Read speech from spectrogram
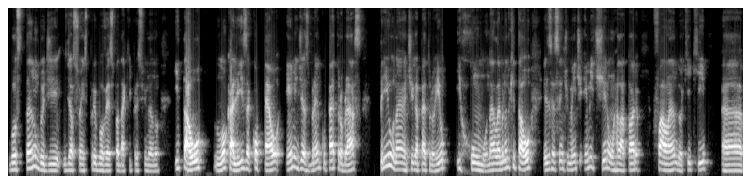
gostando de, de ações para o Ibovespa daqui ano. Itaú, Localiza, Copel, M. Dias Branco, Petrobras, Prio, né, antiga PetroRio, e Rumo. Né? Lembrando que Itaú, eles recentemente emitiram um relatório falando aqui que uh,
